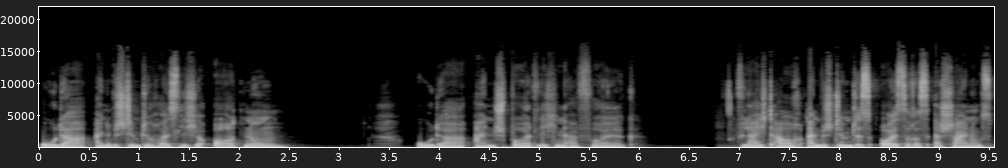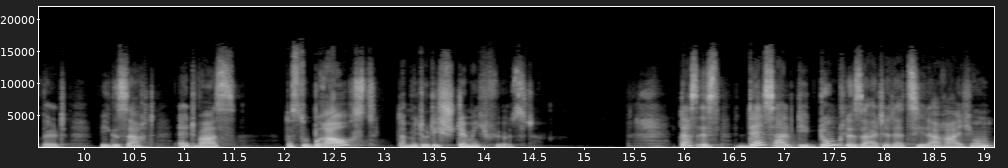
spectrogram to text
oder eine bestimmte häusliche Ordnung oder einen sportlichen Erfolg. Vielleicht auch ein bestimmtes äußeres Erscheinungsbild. Wie gesagt, etwas, das du brauchst, damit du dich stimmig fühlst. Das ist deshalb die dunkle Seite der Zielerreichung,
